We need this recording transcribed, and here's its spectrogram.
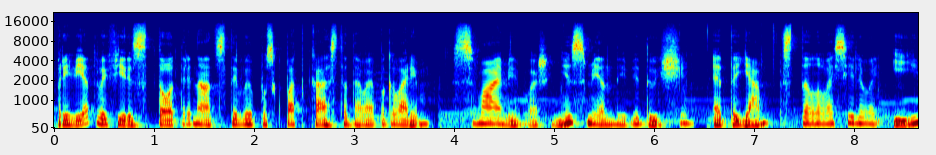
привет! В эфире 113 выпуск подкаста «Давай поговорим». С вами ваши несменные ведущие. Это я, Стелла Васильева, и...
